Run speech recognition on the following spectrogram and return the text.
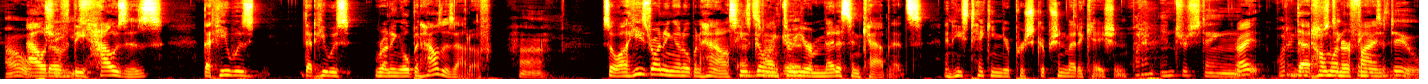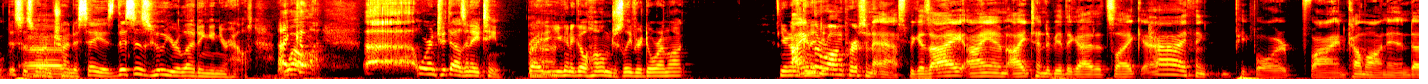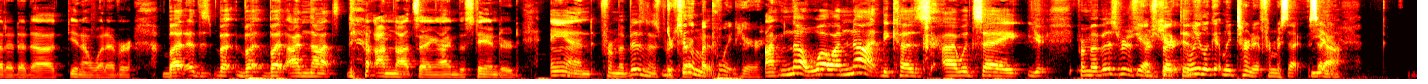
Oh, out of the houses that he was that he was running open houses out of. Huh. So while he's running an open house, he's That's going not through good. your medicine cabinets and he's taking your prescription medication. What an interesting Right, What an that interesting homeowner thing finds. to do. This is what I'm Uh, trying to say: is this is who you're letting in your house? All right, Well- come on, uh, we're in 2018, right? Uh-huh. You're going to go home, just leave your door unlocked. You're not I'm the to. wrong person to ask because I, I am I tend to be the guy that's like ah, I think people are fine. Come on in, da da da da, you know whatever. But but but but I'm not I'm not saying I'm the standard. And from a business perspective You're killing my point here. I'm no, well I'm not because I would say you from a business yeah, here, perspective. let me look at. Let me turn it from a sec- second. Yeah.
